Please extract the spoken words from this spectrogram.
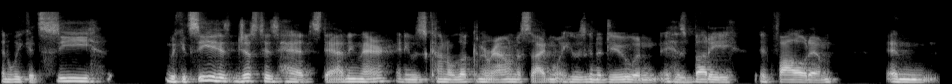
and we could see we could see his just his head standing there and he was kind of looking around deciding what he was going to do and his buddy had followed him and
